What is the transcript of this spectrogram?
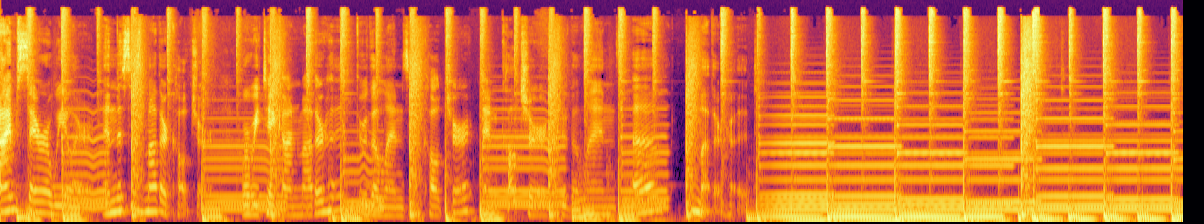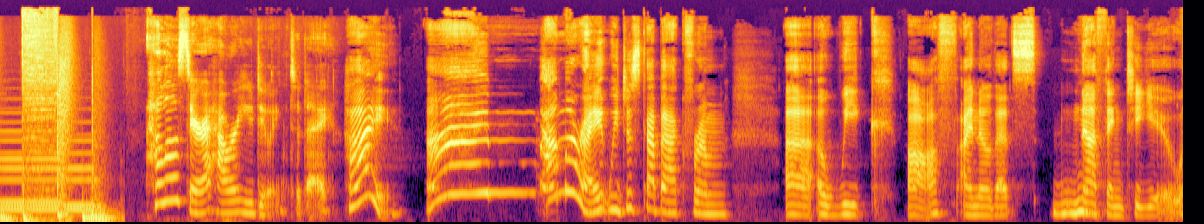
And I'm Sarah Wheeler, and this is Mother Culture, where we take on motherhood through the lens of culture and culture through the lens of motherhood. Hello, Sarah. How are you doing today? Hi, I'm I'm all right. We just got back from uh, a week off. I know that's nothing to you,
